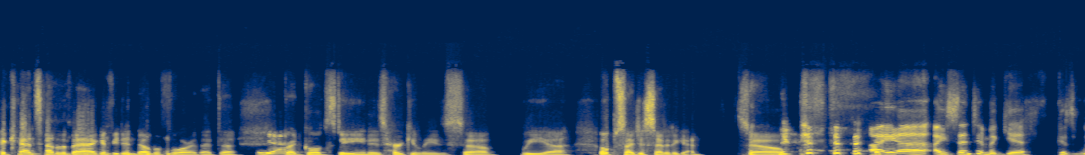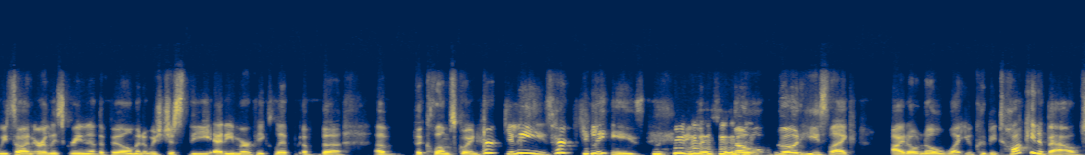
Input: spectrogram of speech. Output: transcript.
the cat's out of the bag. If you didn't know before that uh, yeah. Brett Goldstein is Hercules. So we uh, oops, I just said it again. So I uh, I sent him a GIF because we saw an early screening of the film, and it was just the Eddie Murphy clip of the of the Klumps going Hercules, Hercules. It was so good. He's like, I don't know what you could be talking about.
